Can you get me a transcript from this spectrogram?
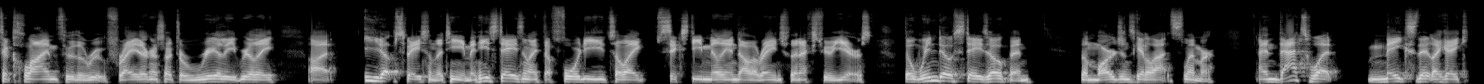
to climb through the roof, right? They're going to start to really, really, uh, eat up space on the team. And he stays in like the 40 to like 60 million dollar range for the next few years. The window stays open. The margins get a lot slimmer. And that's what makes it like, like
